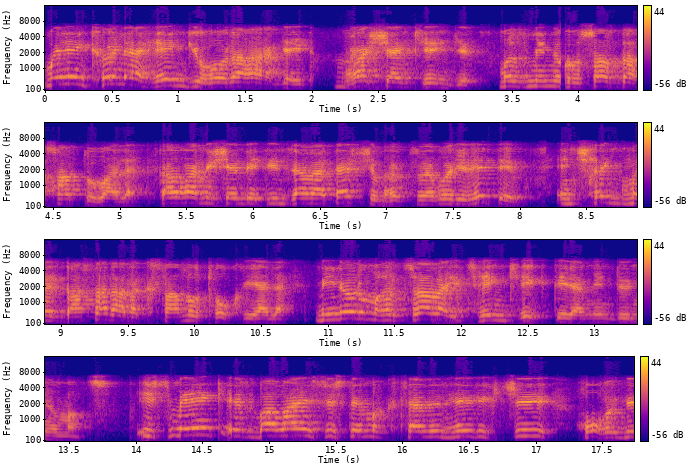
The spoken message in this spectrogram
Մենք հենգի հորագետ, վաշան կենգի, մզմին ռուսավ դասատու վալը։ Կարվանի շեբետ ինձանատար չմրցնը, որի հետև, ընչխենք մեր դասարանը 28 հոգիալը։ Մինոր մրցալա ից հենգ հեկտիրա մին դունումած։ Իսկ մենք այս բալային սիստեմը գցելն հերիք չի, հողը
